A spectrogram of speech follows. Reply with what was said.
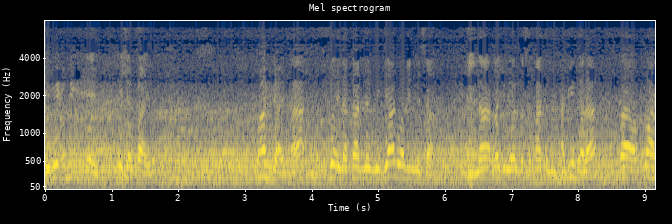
يبيع إيش الفائدة؟ ما في قاعد ها؟ إذا كان للرجال وللنساء. لا الرجل يلبس خاتم من حديد ولا؟ فالظاهر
